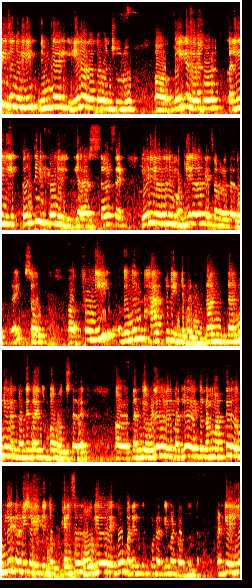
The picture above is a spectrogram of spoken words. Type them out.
ರೀಸನ್ ಇರ್ಲಿ, ನಿಮ್ ಕೈಲಿ ಏನಾಗತ್ತೋ ಒಂಚೂರು ಮೇಕ್ ಅನ್ ಎಫರ್ಟ್ ಕಲೀಲಿ, ಕಲ್ತಿ ಇಟ್ಕೊಂಡಿರಿ. ಸರ್ ಸೆಟ್ ಏನಿಲ್ಲ ಅಂದ್ರೆ ನಿಮ್ ಮಕ್ಳಿಗಾರ ಕೆಲಸ ಬರುತ್ತೆ ಅದು right so for me women have to be independent ನನ್, ನನ್ಗೆ ನಮ್ ತಂದೆ ತಾಯಿ ತುಂಬಾ ಓದಿಸ್ತಾರೆ. ನನ್ಗೆ ಒಳ್ಳೆ ಮನೇಲಿ ಮದ್ವೆ ಆಯ್ತು. ನಮ್ಮ ಅತ್ತೆ ಒಂದೇ ಕಂಡೀಷನ್ ಇದ್ದಿದ್ದು. ಕೆಲ್ಸಕ್ಕೆ ಹೋಗ್ಲೇಬೇಕು ಮನೇಲಿ ಕುತ್ಕೊಂಡು ಅಡ್ಗೆ ಮಾಡ್ಬಾರ್ದು ಅಂತ. ಅಡ್ಗೆ ಎಲ್ಲ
